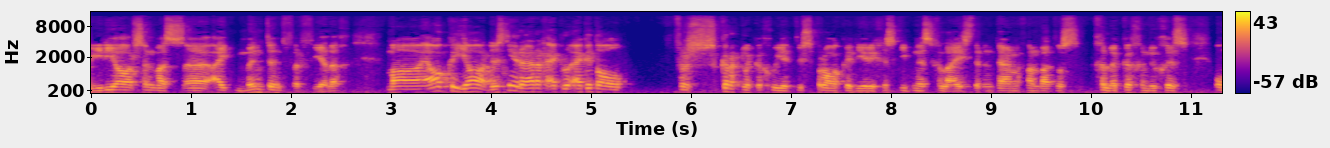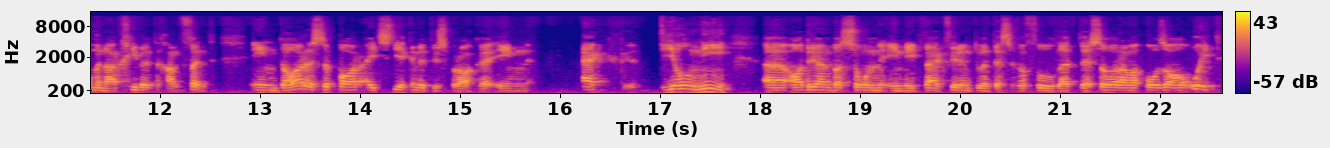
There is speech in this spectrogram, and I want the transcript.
hierdie jaar sin was uh, uitmuntend vervelig. Maar elke jaar, dis nie regtig ek ek het al verskriklike goeie toesprake deur die geskiedenis geluister in terme van wat ons gelukkig genoeg is om in argiewe te gaan vind. En daar is 'n paar uitstekende toesprake en ek deel nie uh Adrian Bason en Netwerk 24 se gevoel dat uh, Cyril Ramaphosa al ooit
